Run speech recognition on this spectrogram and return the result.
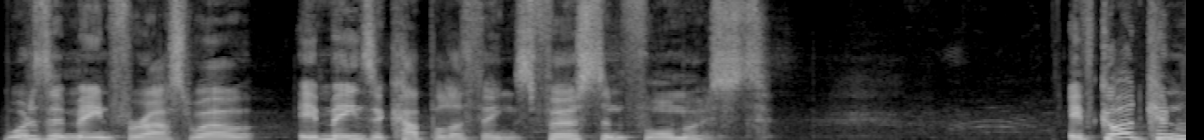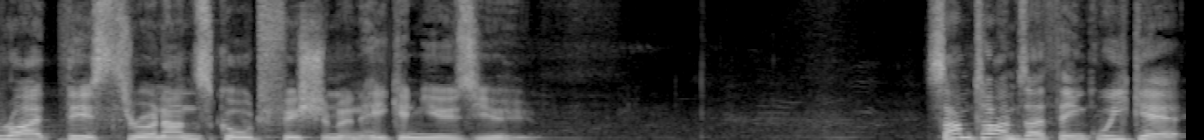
What does it mean for us? Well, it means a couple of things. First and foremost, if God can write this through an unschooled fisherman, he can use you. Sometimes I think we get,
